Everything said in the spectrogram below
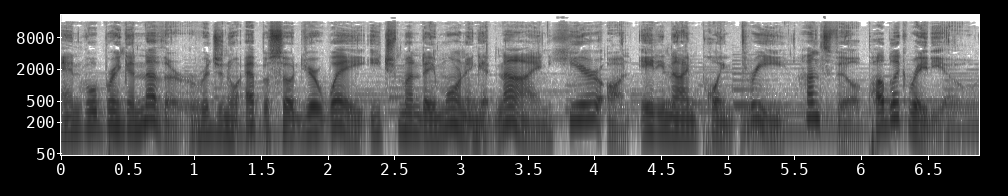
And we'll bring another original episode your way each Monday morning at 9 here on 89.3 Huntsville Public Radio.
